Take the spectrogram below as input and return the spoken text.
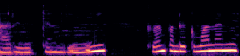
hari weekend gini kalian pada ke mana nih?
